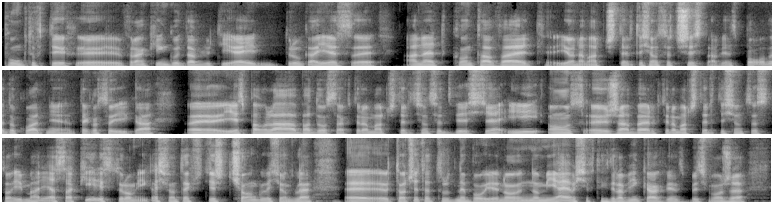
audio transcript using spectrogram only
punktów tych e, w rankingu WTA. Druga jest e, Anet Kontaveit i ona ma 4300, więc połowę dokładnie tego co Iga. E, jest Paula Badosa, która ma 4200 i Ons Jaber, która ma 4100 i Maria Sakiri, z którą Iga Świątek przecież ciągle, ciągle toczy te trudne boje. No, no mijają się w tych drabinkach, więc być może E,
